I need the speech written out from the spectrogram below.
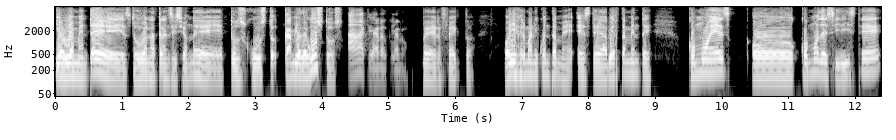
Y obviamente estuvo en la transición de tus gustos, cambio de gustos. Ah, claro, claro. Perfecto. Oye, Germán, y cuéntame, este, abiertamente, ¿cómo es o cómo decidiste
